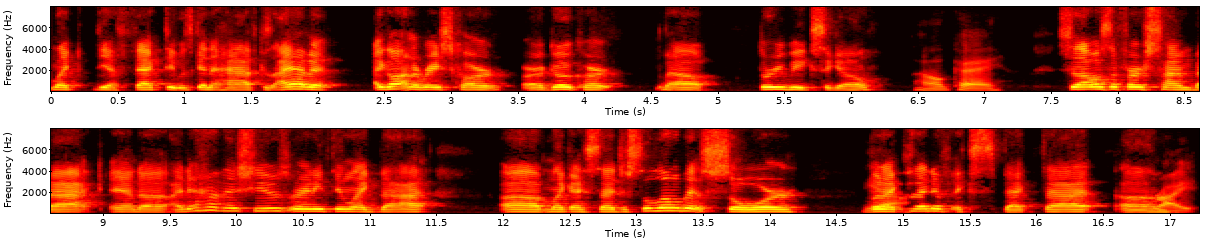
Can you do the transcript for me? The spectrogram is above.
like the effect it was gonna have because I haven't I got in a race car or a go kart about three weeks ago. okay. So that was the first time back, and uh, I didn't have issues or anything like that. Um, like I said, just a little bit sore, but I kind of expect that. Um, right.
